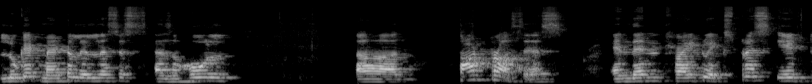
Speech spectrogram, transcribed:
look at mental illnesses as a whole uh, thought process, and then try to express it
